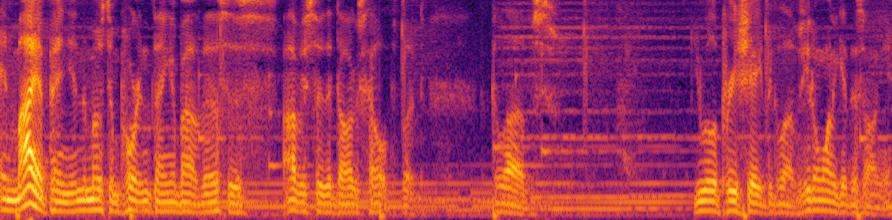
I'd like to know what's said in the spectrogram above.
in my opinion, the most important thing about this is obviously the dog's health, but gloves. You will appreciate the gloves. You don't want to get this on you.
